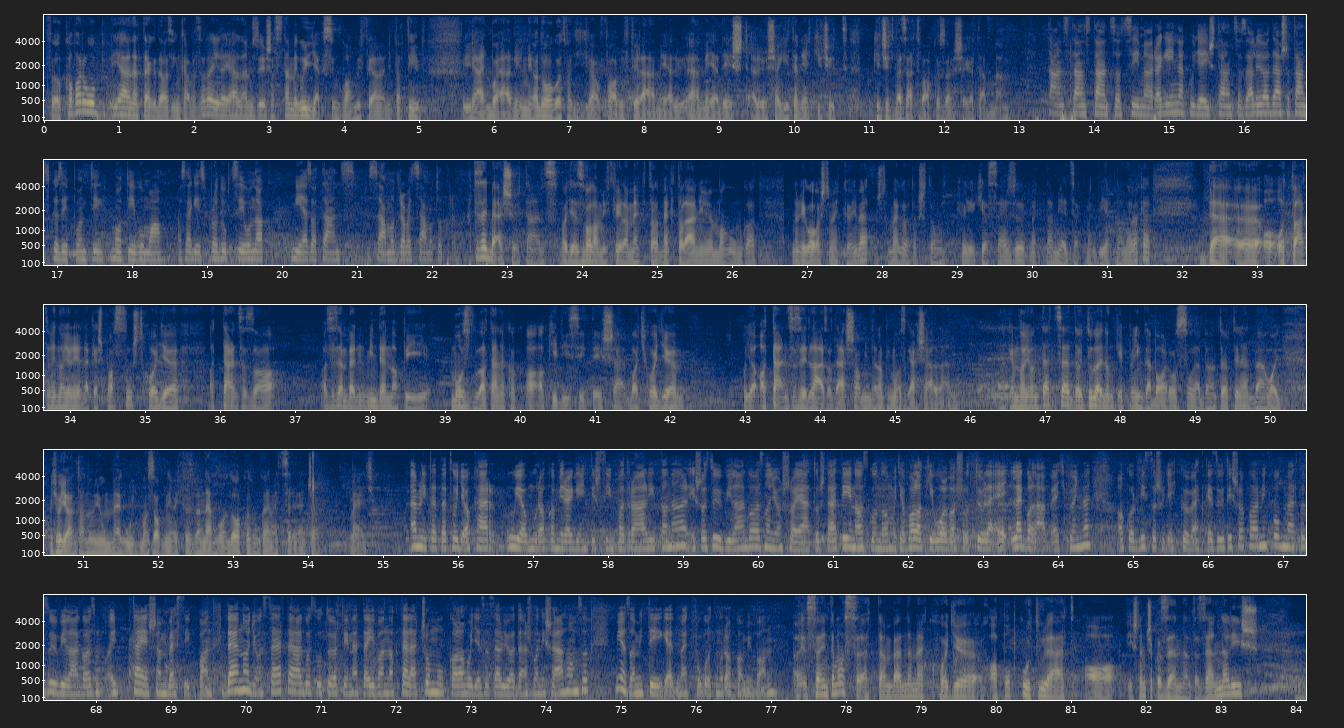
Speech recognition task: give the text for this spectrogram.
fölkavaróbb jelenetek, de az inkább az elejére jellemző, és aztán meg úgy igyekszünk valamiféle meditatív irányba elvinni a dolgot, vagy így valamiféle elmélyedést elősegíteni egy kicsit kicsit vezetve a közönséget ebben. Tánc, tánc, tánc a címe a regénynek, ugye is tánc az előadás, a tánc középponti motivuma az egész produkciónak. Mi ez a tánc számodra vagy számotokra? Hát ez egy belső tánc, vagy ez valamiféle megtal- megtalálni önmagunkat. Nemrég olvastam egy könyvet, most ha megöltök, sem tudom, hogy ki a szerző, mert nem jegyzek meg vietnám neveket, de ö, ott találtam egy nagyon érdekes passzust, hogy ö, a tánc az, a, az az ember mindennapi mozdulatának a, a, a kidíszítése, vagy hogy, hogy a, a tánc az egy lázadása a mindennapi mozgás ellen. Nekem nagyon tetszett, de hogy tulajdonképpen inkább arról szól ebben a történetben, hogy, hogy hogyan tanuljunk meg úgy mozogni, hogy közben nem gondolkodunk, hanem egyszerűen csak megy. Említetted, hogy akár újabb Murakami regényt is színpadra állítanál, és az ő világa az nagyon sajátos. Tehát én azt gondolom, hogy ha valaki olvasott tőle egy, legalább egy könyvet, akkor biztos, hogy egy következőt is akarni fog, mert az ő világa az teljesen beszippant. De nagyon szerteágazó történetei vannak, tele csomókkal, ahogy ez az előadásban is elhangzott. Mi az, ami téged megfogott Murakamiban? Szerintem azt szerettem benne meg, hogy a popkultúrát, a, és nem csak a zennel, a zennel is,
